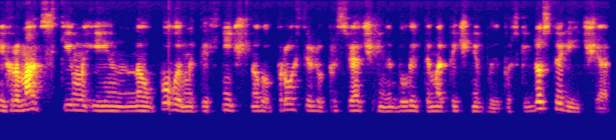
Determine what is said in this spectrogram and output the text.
і громадським, і науковим, і технічного профілю присвячені були тематичні випуски. До сторіччя.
